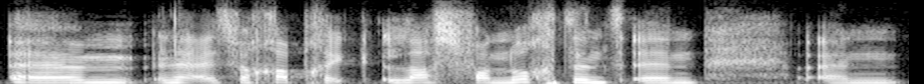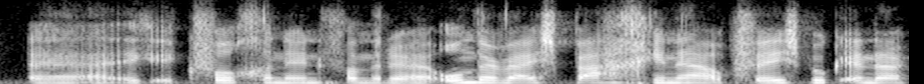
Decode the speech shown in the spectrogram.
Um, nou, het is wel grappig. Ik las vanochtend een. een uh, ik, ik, volg een, van de onderwijspagina op Facebook. En daar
